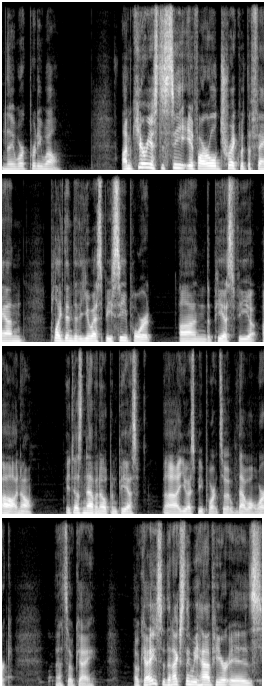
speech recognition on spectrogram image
They work pretty well. I'm curious to see if our old trick with the fan plugged into the USB-C port on the PSV. Oh no, it doesn't have an open PS uh, USB port, so that won't work. That's okay. Okay, so the next thing we have here is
